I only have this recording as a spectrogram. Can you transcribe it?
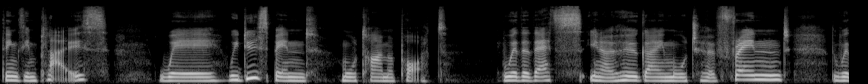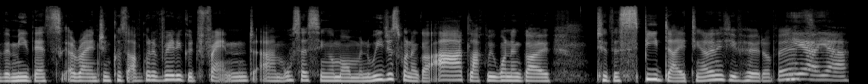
things in place where we do spend more time apart. Whether that's, you know, her going more to her friend, whether me that's arranging, because I've got a really good friend, um, also a single mom, and we just want to go out, like we want to go to the speed dating. I don't know if you've heard of it. yeah, yeah,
